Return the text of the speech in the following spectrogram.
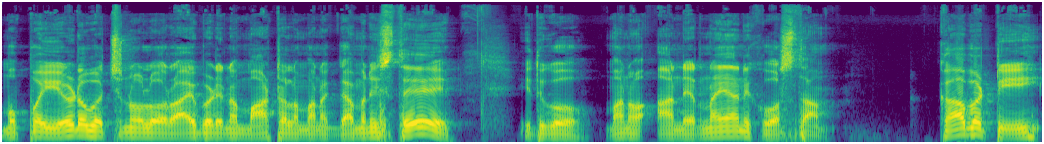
ముప్పై ఏడో వచనంలో రాయబడిన మాటలు మనం గమనిస్తే ఇదిగో మనం ఆ నిర్ణయానికి వస్తాం. కాబట్టి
